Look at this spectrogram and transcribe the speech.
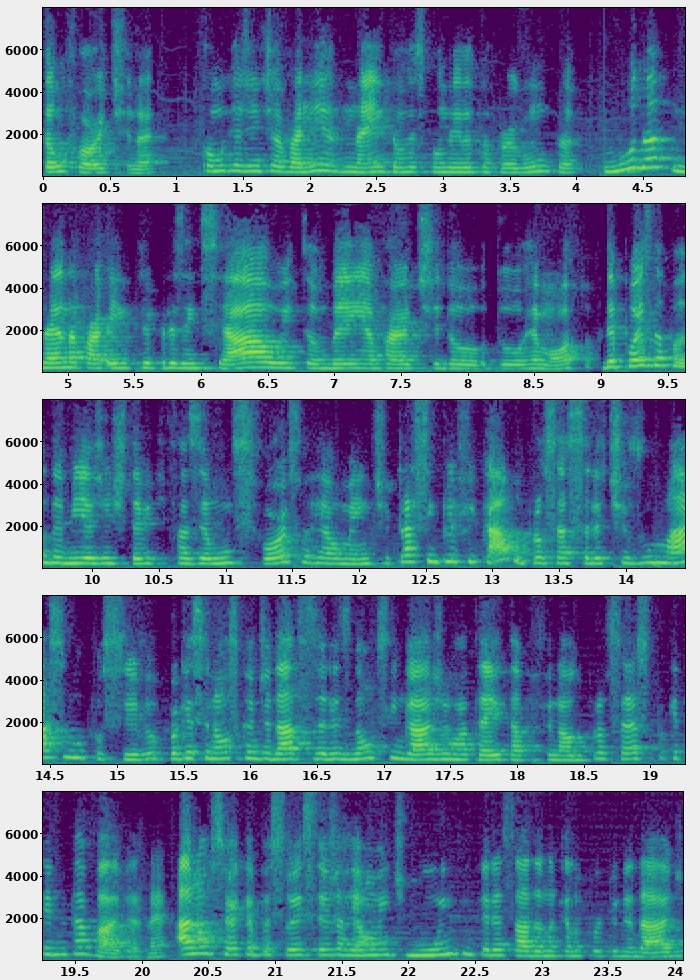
tão forte, né? Como que a gente avalia, né? Então, respondendo a tua pergunta, muda, né, na parte entre presencial e também a parte do, do remoto. Depois da pandemia, a gente teve que fazer um esforço realmente para simplificar o processo seletivo o máximo possível, porque senão os candidatos eles não se engajam até a etapa final do processo, porque tem muita vaga, né? A não ser que a pessoa esteja realmente muito interessada naquela oportunidade,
